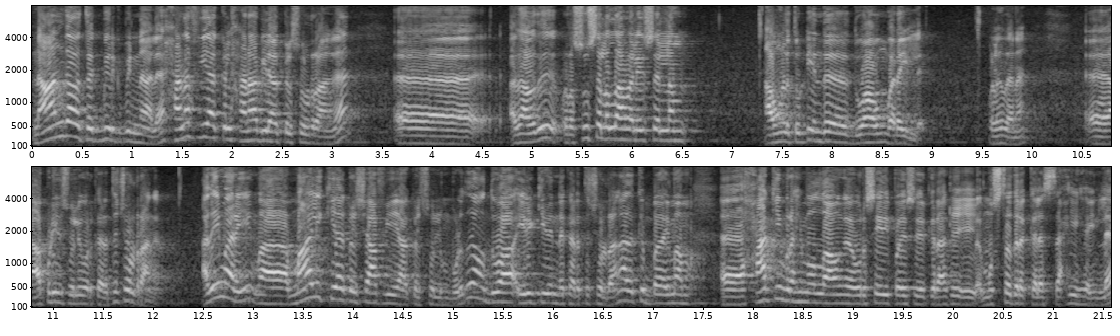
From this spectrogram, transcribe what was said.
நான்காவது தக்பீருக்கு பின்னால ஹனஃபியாக்கள் ஹனாபிலாக்கள் சொல்கிறாங்க அதாவது ரசூ ஸல்லல்லாஹு அலைஹி அவங்கள தொட்டி எந்த துவாவும் வர இல்லை தானே அப்படின்னு சொல்லி ஒரு கருத்தை சொல்கிறாங்க அதே மாதிரி மா- மாலிகியாக்கள் ஷாஃபியாக்கள் சொல்லும் பொழுது அவங்க துவா இருக்குது என்ற கருத்தை சொல்கிறாங்க அதுக்கு இமாம் ஹாக்கிம் ரஹிமுல்லா அவங்க ஒரு செய்தி பதிவு செய்திருக்கிறார்கள் முஸ்தத்ரக்கல சஹிஹைனில்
